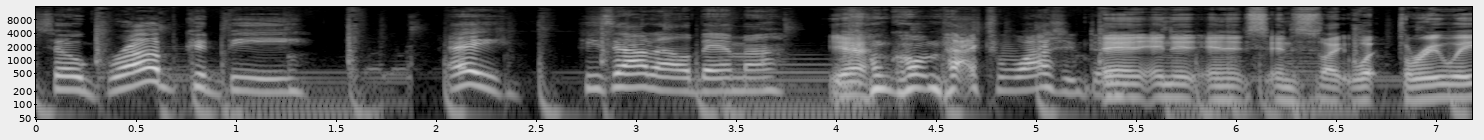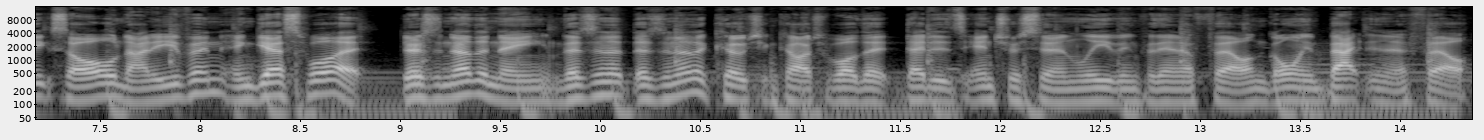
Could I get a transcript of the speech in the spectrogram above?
So Grubb could be, hey, peace out, Alabama. Yeah. I'm going back to Washington. And and, it, and it's and it's like what three weeks old, not even. And guess what? There's another name. There's an, there's another coach in college football that, that is interested in leaving for the NFL and going back to the NFL.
